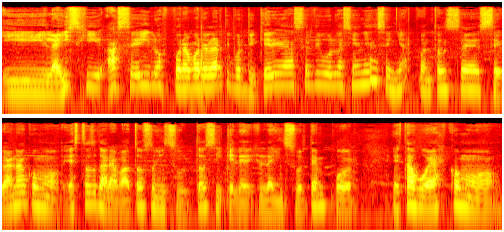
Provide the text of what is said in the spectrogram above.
Y la ICI hace hilos por amor al arte porque quiere hacer divulgación y enseñar. Pues entonces se gana como estos garabatos o insultos y que le, la insulten por estas weas como...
